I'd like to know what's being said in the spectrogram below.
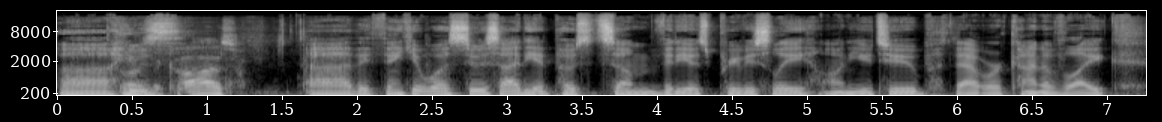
uh, he What was. was the cause? Uh, they think it was suicide. He had posted some videos previously on YouTube that were kind of like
